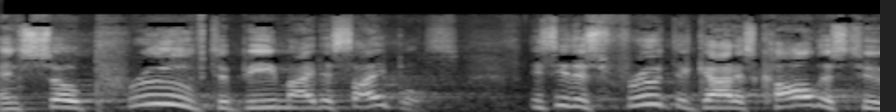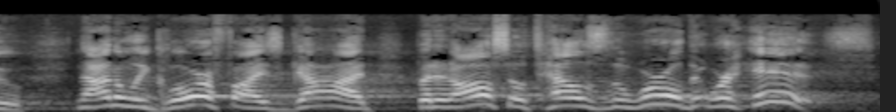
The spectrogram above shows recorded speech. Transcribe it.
and so prove to be my disciples. You see, this fruit that God has called us to not only glorifies God, but it also tells the world that we're His.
